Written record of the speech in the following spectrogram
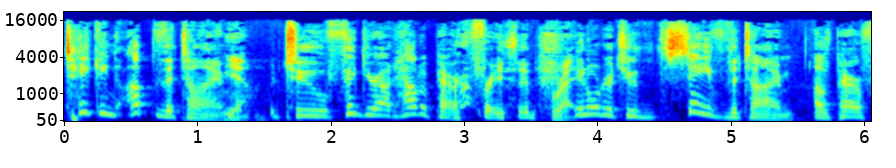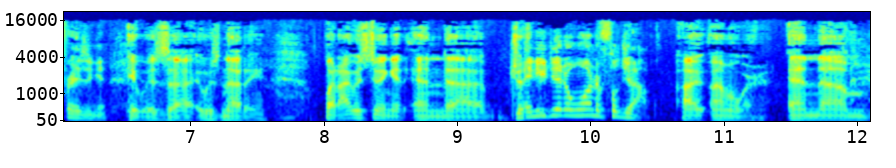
taking up the time Yeah. to figure out how to paraphrase it Right. in order to save the time of paraphrasing it. It was uh, it was nutty, but I was doing it, and uh, just And you did a wonderful job. I, I'm aware, and um,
